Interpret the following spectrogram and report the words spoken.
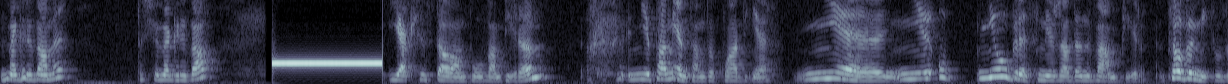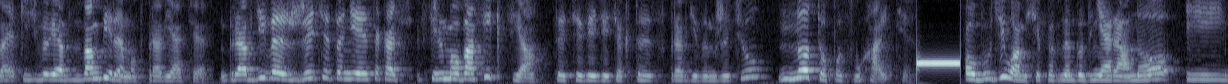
Nagrywamy? To się nagrywa? Jak się stałam półwampirem? Nie pamiętam dokładnie. Nie, nie, u, nie ugryzł mnie żaden wampir. Co wy mi tu za jakiś wywiad z wampirem odprawiacie? Prawdziwe życie to nie jest jakaś filmowa fikcja. Chcecie wiedzieć, jak to jest w prawdziwym życiu? No to posłuchajcie. Obudziłam się pewnego dnia rano i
